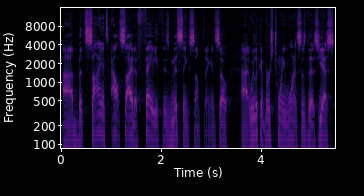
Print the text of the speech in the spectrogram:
Uh, but science outside of faith is missing something. And so uh, we look at verse 21, it says this Yes,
